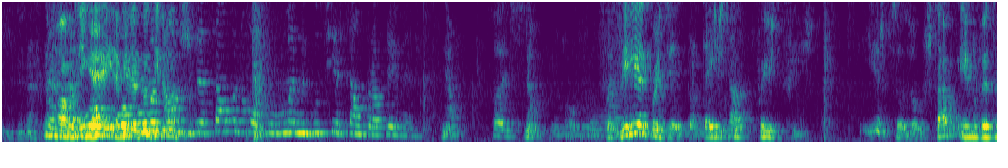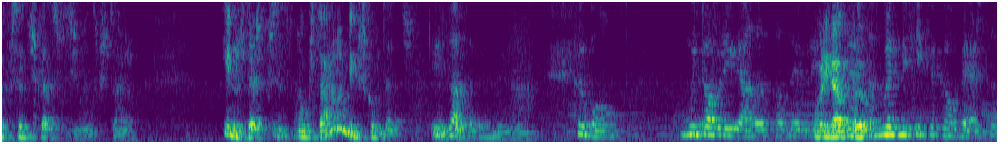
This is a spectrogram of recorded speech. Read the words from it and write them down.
Não morre ninguém, houve, a vida houve uma continua. conjugação, mas não houve uma negociação propriamente. Não, Pois. não. Eu fazia, depois dizia, pronto, é isto, foi isto que fiz. E as pessoas ou gostavam, e em 90% dos casos, felizmente, gostaram. E nos 10% que não gostaram, amigos como tantos. Exatamente. Que bom. Muito obrigada, José Brito, Obrigado, por esta eu. magnífica conversa.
